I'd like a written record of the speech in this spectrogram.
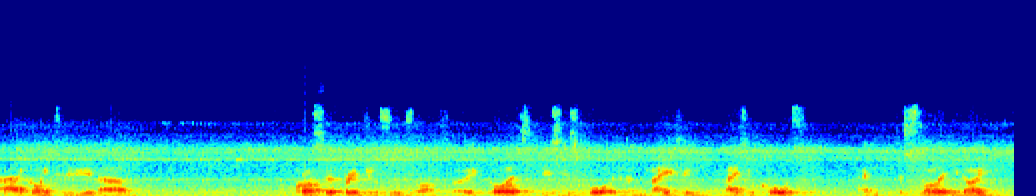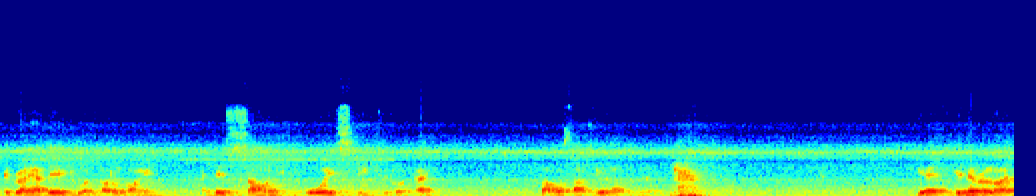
uh, going to um, cross the bridge of suicide. So guys, this is for an amazing, amazing cause. And just want to let you know, everyone out there, you are not alone. And there's someone you can always speak to, okay? But I'll start tearing up in a minute. yeah, you're never alone,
